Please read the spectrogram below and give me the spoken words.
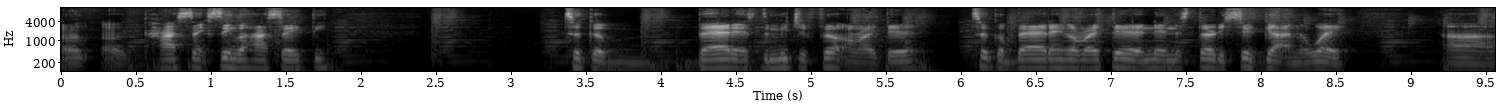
or, high single high safety. Took a bad as Demetric Felton right there. Took a bad angle right there, and then this 36 got in the way. Uh,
